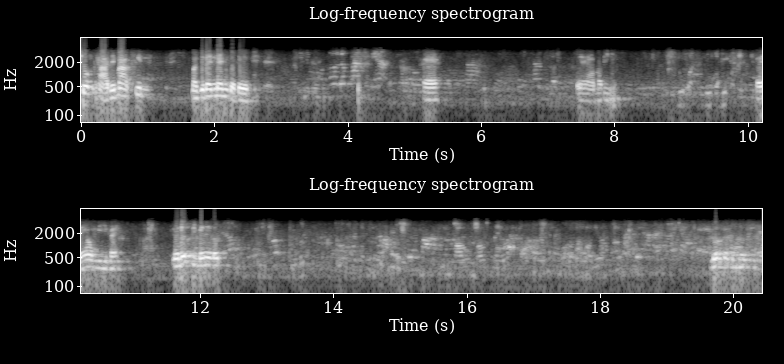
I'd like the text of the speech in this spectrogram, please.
ช่วงขาได้มากขึ้น มันจะได้แน่นกว่าเดิมแอร์ไปหามาดีในห้องมีไหมในรถมีไหมในรถรถกันมีไหม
